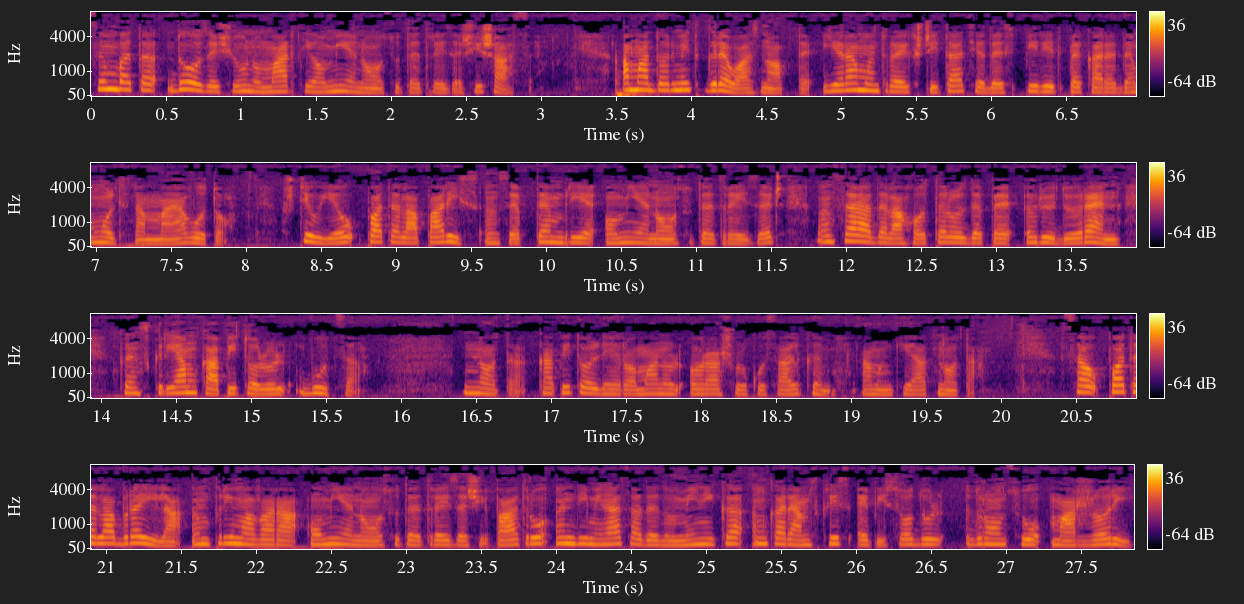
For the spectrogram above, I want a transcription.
Sâmbătă, 21 martie 1936 am adormit greu azi noapte. Eram într-o excitație de spirit pe care de mult n-am mai avut-o. Știu eu, poate la Paris, în septembrie 1930, în seara de la hotelul de pe Rue du Ren, când scriam capitolul Buță. Notă. Capitol din romanul Orașul cu salcâmi. Am încheiat nota. Sau poate la Brăila, în primăvara 1934, în dimineața de duminică, în care am scris episodul Dronțu Marjorie.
